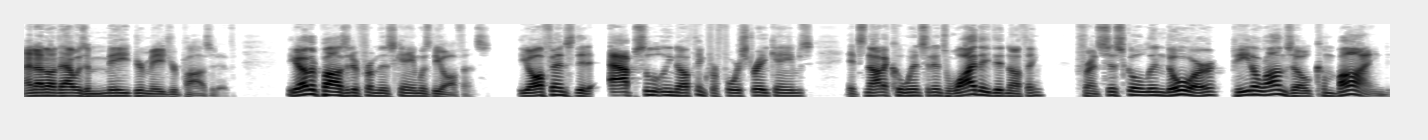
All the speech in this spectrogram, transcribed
And I thought that was a major, major positive. The other positive from this game was the offense. The offense did absolutely nothing for four straight games. It's not a coincidence why they did nothing. Francisco Lindor, Pete Alonso combined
